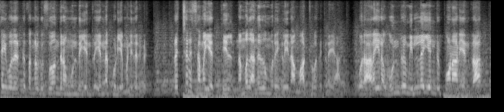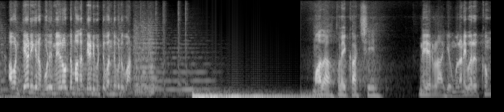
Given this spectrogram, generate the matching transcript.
செய்வதற்கு தங்களுக்கு சுதந்திரம் உண்டு என்று எண்ணக்கூடிய மனிதர்கள். பிரச்சனை சமயத்தில் நமது அணுகுமுறைகளை நாம் மாற்றுவது கிடையாது. ஒரு அறையில ஒன்றும் இல்லை என்று போனான் என்றால் அவன் தேடுகிற பொழுது மேலோட்டமாக தேடிவிட்டு வந்து விடுவான். மாதா தொலைக்காட்சி. நேயர்களாகிய உங்கள் அனைவருக்கும்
